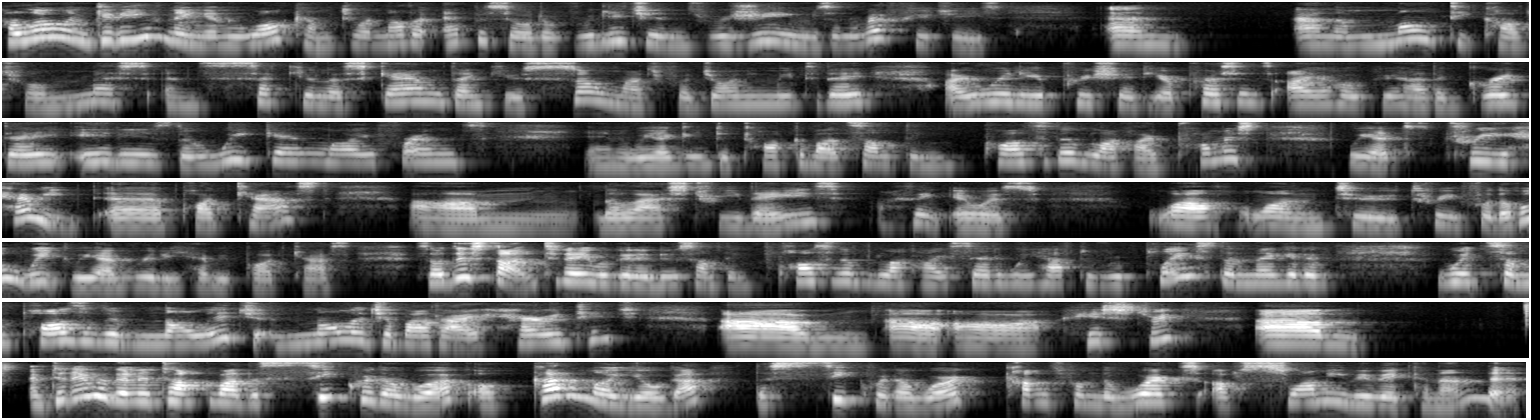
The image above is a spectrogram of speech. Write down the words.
Hello and good evening, and welcome to another episode of Religions, Regimes, and Refugees, and and a multicultural mess and secular scam. Thank you so much for joining me today. I really appreciate your presence. I hope you had a great day. It is the weekend, my friends, and we are going to talk about something positive, like I promised. We had three heavy uh, podcasts um, the last three days. I think it was well, one, two, three, for the whole week we had really heavy podcasts. So this time today we're going to do something positive. Like I said, we have to replace the negative with some positive knowledge, knowledge about our heritage, um, our, our history. Um, and today we're going to talk about the secret of work or karma yoga. The secret of work comes from the works of Swami Vivekananda.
